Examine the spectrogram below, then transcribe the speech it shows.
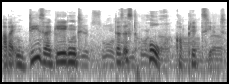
aber in dieser Gegend, das ist hoch kompliziert.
